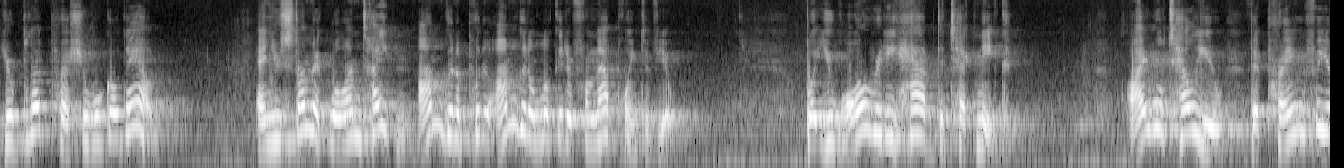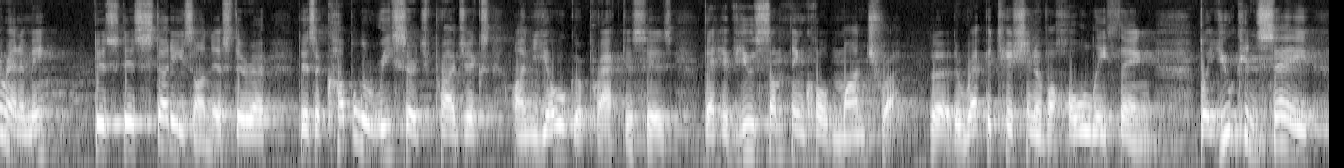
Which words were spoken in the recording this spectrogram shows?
your blood pressure will go down. And your stomach will untighten. I'm going to put it, I'm going to look at it from that point of view. But you already have the technique. I will tell you that praying for your enemy, there's, there's studies on this. There are, there's a couple of research projects on yoga practices that have used something called mantra the, the repetition of a holy thing. But you can say,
